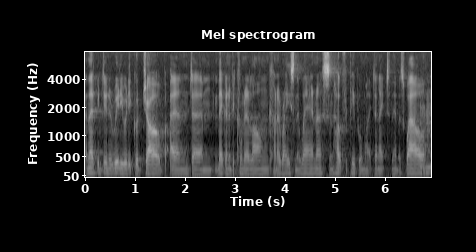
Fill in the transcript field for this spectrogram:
And they've been doing a really, really good job, and um, they're going to be coming along, kind of raising awareness, and hopefully people might donate to them as well. Mm-hmm.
